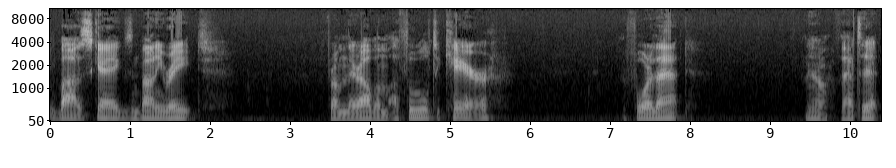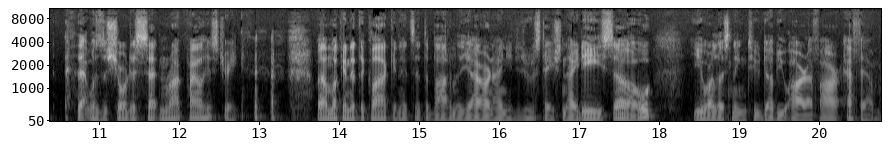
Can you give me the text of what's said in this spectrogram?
Boz Scaggs and Bonnie Raitt from their album A Fool to Care. Before that, no, that's it. That was the shortest set in Rockpile history. well, I'm looking at the clock and it's at the bottom of the hour, and I need to do a station ID. So you are listening to WRFR FM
